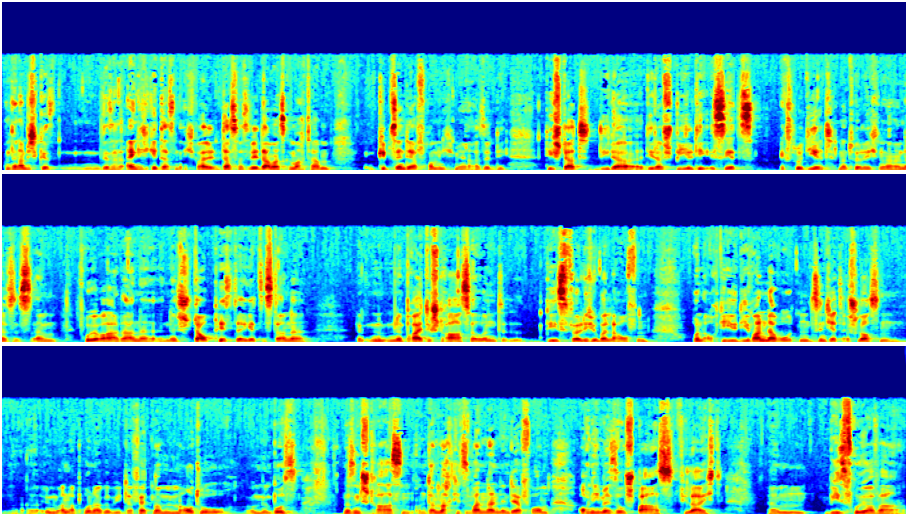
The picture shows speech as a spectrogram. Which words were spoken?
Und dann habe ich ge gesagt, eigentlich geht das nicht, weil das, was wir damals gemacht haben, gibt es in der Form nicht mehr. Also die, die Stadt, die da, die da spielt, die ist jetzt explodiert natürlich. Ne? Und das ist, ähm, früher war da eine, eine Staubpiste, jetzt ist da eine, eine breite Straße und äh, die ist völlig überlaufen. Und auch die, die Wanderrouten sind jetzt erschlossen äh, im Annapurna-Gebiet. Da fährt man mit dem Auto und mit dem Bus. Und das sind Straßen. Und dann macht jetzt Wandern in der Form auch nicht mehr so Spaß vielleicht ähm, wie es früher war.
